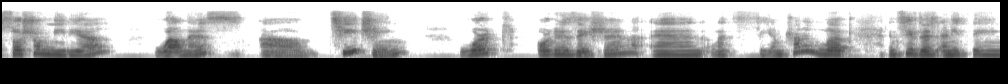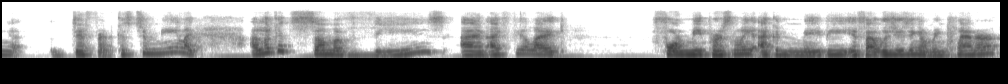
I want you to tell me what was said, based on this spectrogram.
social media, wellness, um, teaching, work organization, and let's see, I'm trying to look and see if there's anything different. Because to me, like, I look at some of these and I feel like for me personally, I could maybe, if I was using a ring planner,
